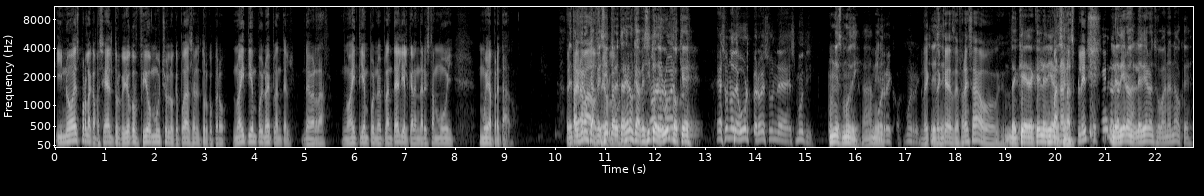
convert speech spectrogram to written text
Y no es por la capacidad del turco. Yo confío mucho en lo que puede hacer el turco, pero no hay tiempo y no hay plantel, de verdad. No hay tiempo y no hay plantel y el calendario está muy, muy apretado. ¿Le Está trajeron grabado, cafecito, ¿le trajeron cafecito No, no, de no, es- o qué? Es uno de Urt, pero es un eh, smoothie. Un smoothie. Ah, mira. Muy rico, muy rico. ¿De, Sí, de sí. qué es? ¿De fresa o ¿De qué, de qué le dieron? banana split? ¿Le dieron, ¿Le dieron su banana o qué?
